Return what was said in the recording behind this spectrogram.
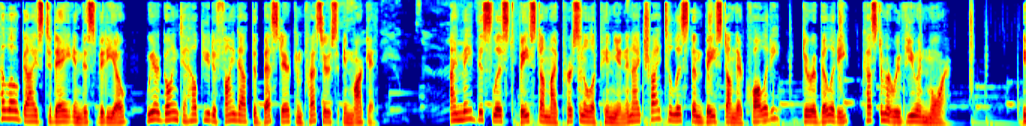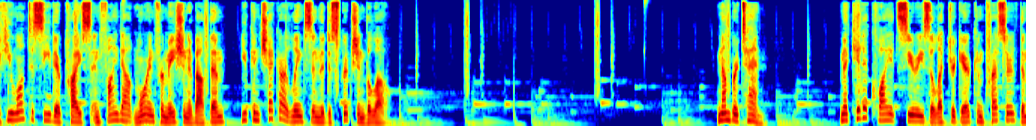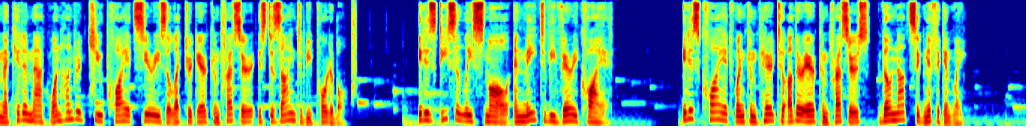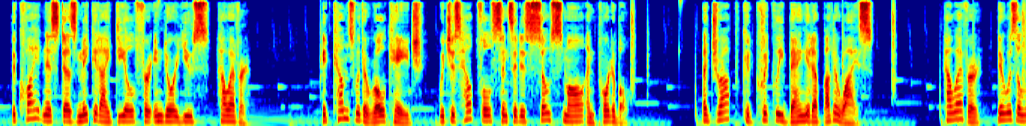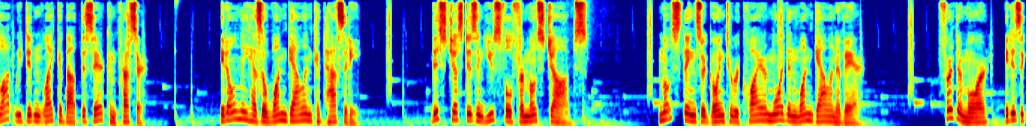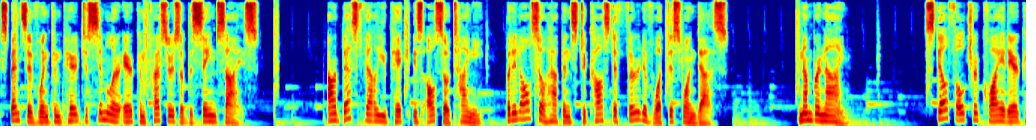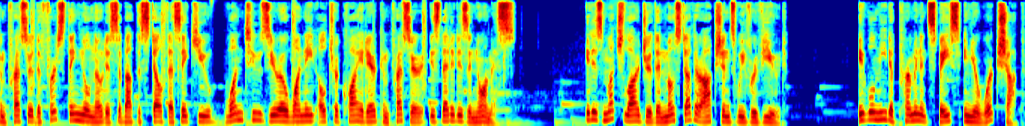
Hello guys today in this video, we are going to help you to find out the best air compressors in market. I made this list based on my personal opinion and I tried to list them based on their quality, durability, customer review and more. If you want to see their price and find out more information about them, you can check our links in the description below. Number 10. Makita Quiet Series Electric Air Compressor The Makita MAC 100Q Quiet Series Electric Air Compressor is designed to be portable. It is decently small and made to be very quiet. It is quiet when compared to other air compressors, though not significantly. The quietness does make it ideal for indoor use, however. It comes with a roll cage, which is helpful since it is so small and portable. A drop could quickly bang it up otherwise. However, there was a lot we didn't like about this air compressor. It only has a 1 gallon capacity. This just isn't useful for most jobs. Most things are going to require more than 1 gallon of air. Furthermore, it is expensive when compared to similar air compressors of the same size. Our best value pick is also tiny, but it also happens to cost a third of what this one does. Number 9. Stealth Ultra Quiet Air Compressor The first thing you'll notice about the Stealth SAQ 12018 Ultra Quiet Air Compressor is that it is enormous. It is much larger than most other options we've reviewed. It will need a permanent space in your workshop.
